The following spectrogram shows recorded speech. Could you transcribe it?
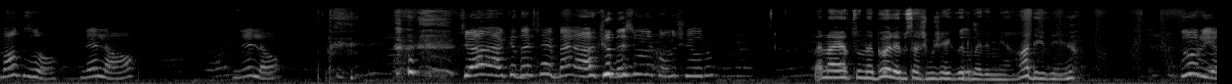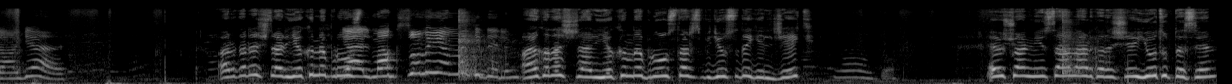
Magzo. Ne la? Şu an arkadaşlar ben arkadaşımla konuşuyorum. Ben hayatımda böyle bir saçma şey görmedim ya. Hadi be. Dur ya gel. Arkadaşlar yakında Brawl Gel Magzo'nun yanına gidelim. Arkadaşlar yakında Brawl Stars videosu da gelecek. Ne oldu? Evet şu an Nisan arkadaşı YouTube'dasın,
